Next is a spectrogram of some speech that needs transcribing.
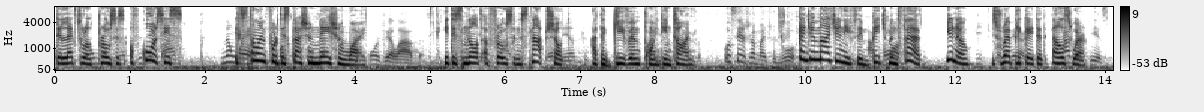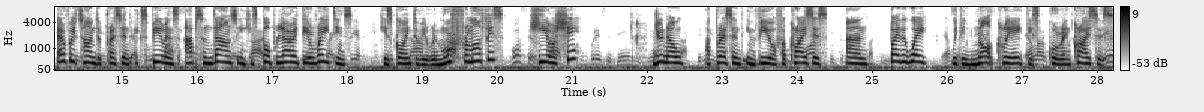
the electoral process, of course, is it's time for discussion nationwide. It is not a frozen snapshot at a given point in time. Você já imaginou? Can you imagine if the impeachment fad, you know, is replicated elsewhere? Every time the president experiences ups and downs in his popularity ratings, he's going to be removed from office? He or she? You know, a president in view of a crisis, and by the way, we did not create this current crisis.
